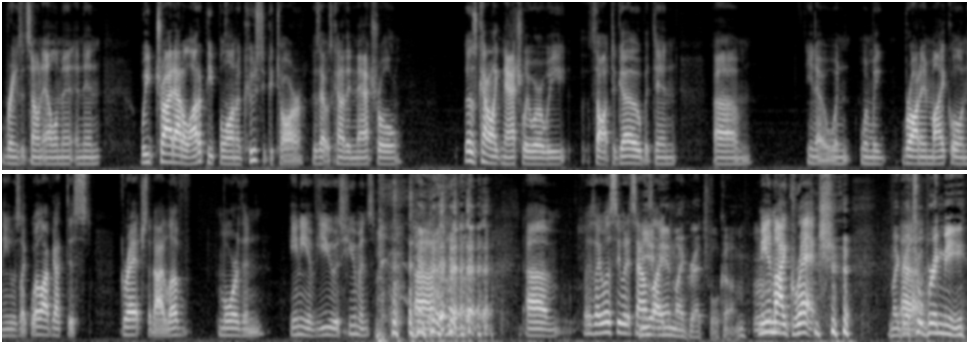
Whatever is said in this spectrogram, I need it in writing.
brings its own element, and then we tried out a lot of people on acoustic guitar because that was kind of the natural that was kind of like naturally where we thought to go. But then um, you know when when we brought in michael and he was like well i've got this gretsch that i love more than any of you as humans uh, um, I was like, well, let's see what it sounds Me like. and my Gretsch will come. Me and my Gretsch. My Gretsch Uh, will bring me.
